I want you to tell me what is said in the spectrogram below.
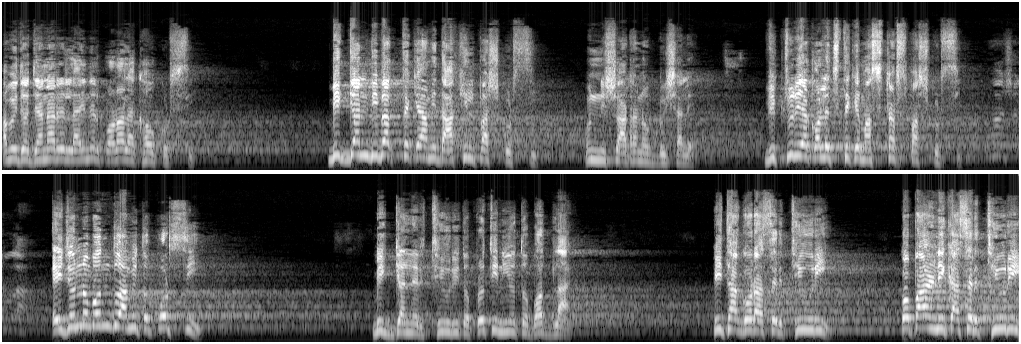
আমি তো জেনারেল লাইনের পড়ালেখাও করছি। বিজ্ঞান বিভাগ থেকে আমি দাখিল পাশ করছি, উনিশশো আটানব্বই সালে। ভিক্টোরিয়া কলেজ থেকে মাস্টার্স পাশ করছি। এই জন্য বন্ধু আমি তো পড়ছি। বিজ্ঞানের থিওরি তো প্রতিনিয়ত বদলায়। পিথাগোরাসের থিওরি কোপার্নিকাসের থিওরি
